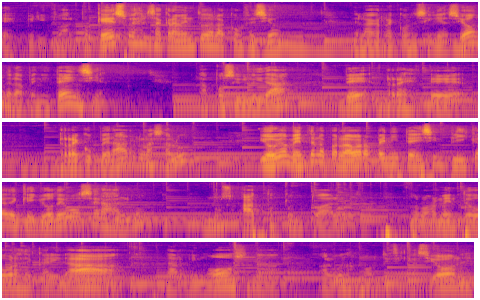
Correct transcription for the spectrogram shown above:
espiritual, porque eso es el sacramento de la confesión, de la reconciliación, de la penitencia, la posibilidad de eh, recuperar la salud. Y obviamente la palabra penitencia implica de que yo debo hacer algo, unos actos puntuales, normalmente obras de caridad, dar limosna, algunas mortificaciones.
